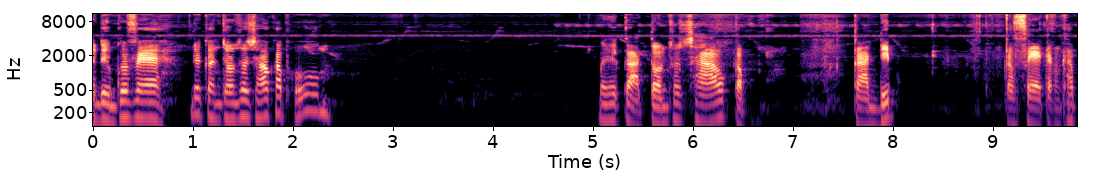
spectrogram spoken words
มาดื่มกาแฟด้วยกันตอนเช้าๆครับผมบรรยากาศตอนเช้าๆกับการดิฟกาแฟกันครับ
